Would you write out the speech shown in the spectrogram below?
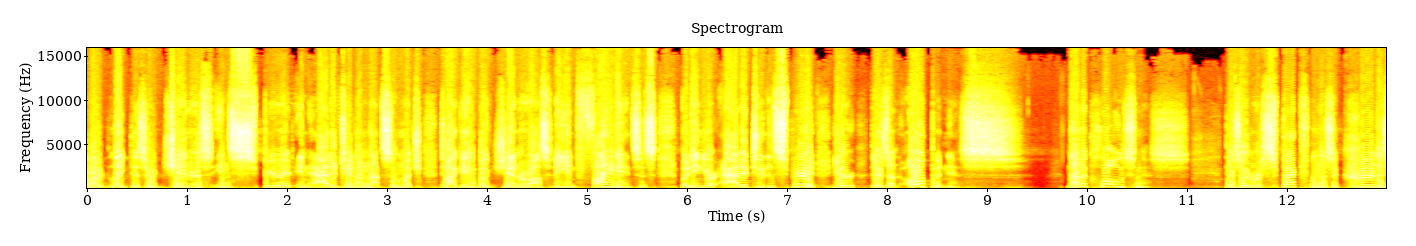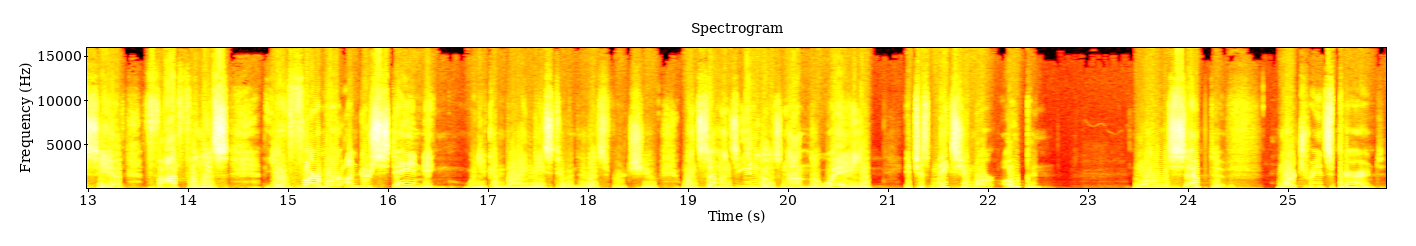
are like this are generous in spirit and attitude. I'm not so much talking about generosity in finances, but in your attitude and spirit, there's an openness, not a closeness. There's a respectfulness, a courtesy, a thoughtfulness. You're far more understanding when you combine these two into this virtue. When someone's ego is not in the way, you, it just makes you more open, more receptive, more transparent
